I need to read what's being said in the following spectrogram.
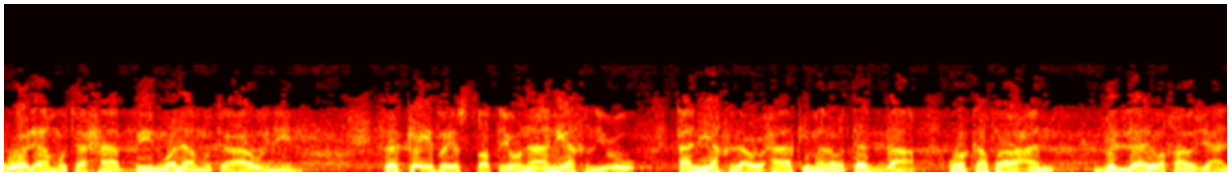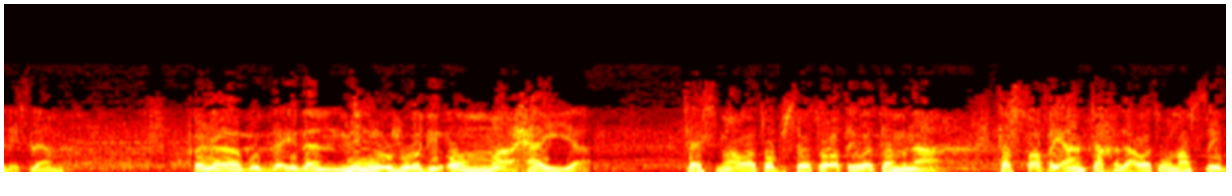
ولا متحابين ولا متعاونين. فكيف يستطيعون أن يخلعوا أن يخلعوا حاكما ارتد وكفر عن بالله وخرج عن الإسلام؟ فلا بد إذا من وجود أمة حية تسمع وتبصر تعطي وتمنع تستطيع أن تخلع وتنصب.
